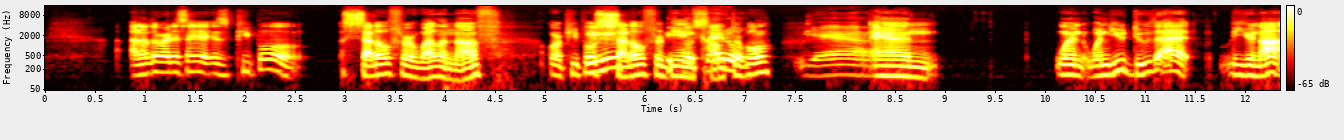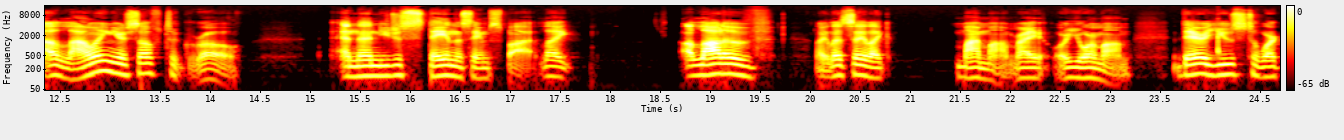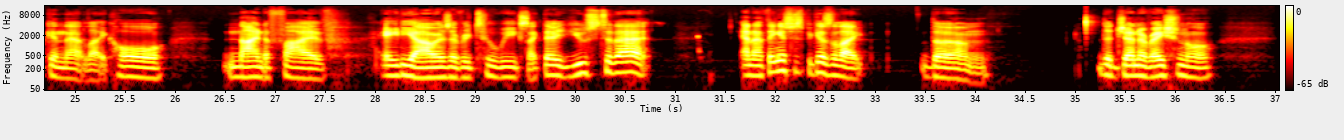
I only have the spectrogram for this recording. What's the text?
another way to say it is people settle for well enough, or people Mhm. settle for People being settle. comfortable. Yeah. And when when you do that, you're not allowing yourself to grow. And then you just stay in the same spot. Like a lot of like let's say like my mom, right? Or your mom. They're used to working that like whole 9 to 5 80 hours every 2 weeks. Like they're used to that. And I think it's just because of like the um, the generational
